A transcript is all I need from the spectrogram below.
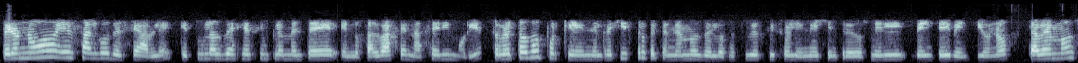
pero no es algo deseable que tú las dejes simplemente en lo salvaje nacer y morir, sobre todo porque en el registro que tenemos de los estudios que hizo el INEGI entre 2020 y 2021, sabemos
